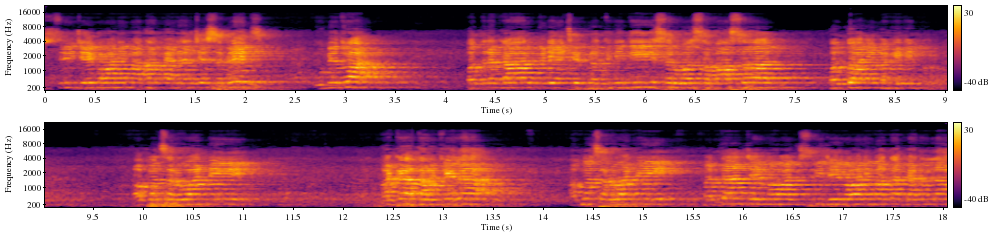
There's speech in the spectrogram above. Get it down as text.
श्री जय भवानी माता पॅनलचे सगळेच उमेदवार पत्रकार मीडियाचे प्रतिनिधी सर्व सभासद बंधू आणि भगिनी आपण सर्वांनी अठरा तारखेला आपण सर्वांनी मतदान जय भवानी श्री जय भवानी माता पॅनलला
